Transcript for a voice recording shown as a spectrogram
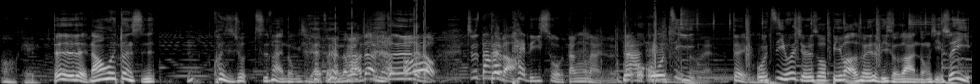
，OK，对对对，然后会顿时，嗯，筷子就吃饭的东西啊，怎么了嘛？对对对，哦、就是大家太理所当然了。对，我自己，对我自己会觉得说，B-box 会是理所当然的东西。所以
